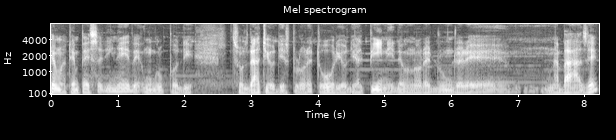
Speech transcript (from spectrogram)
C'è una tempesta di neve, un gruppo di soldati o di esploratori o di alpini devono raggiungere una base,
